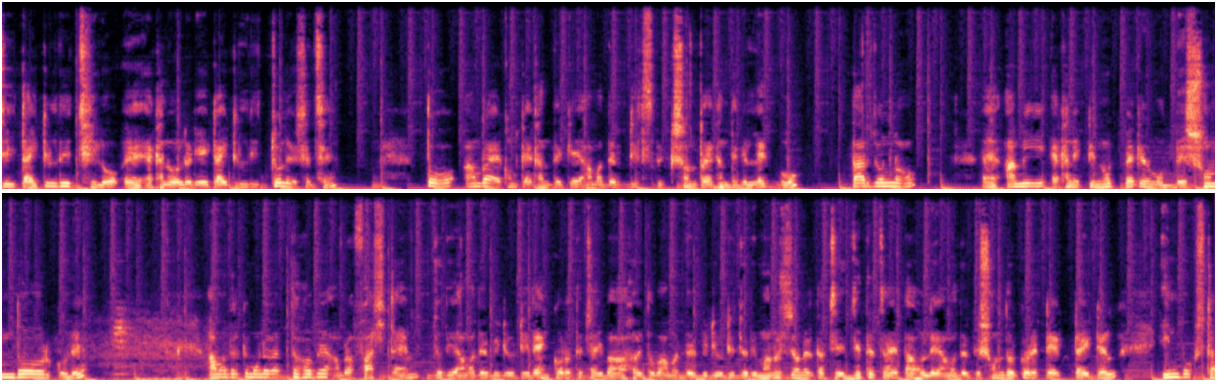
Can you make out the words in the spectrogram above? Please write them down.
যেই টাইটেল দিয়ে ছিল এখানে অলরেডি এই টাইটেল দিয়ে চলে এসেছে। তো আমরা এখন এখান থেকে আমাদের ডিসক্রিপশনটা এখান থেকে লিখব। তার জন্য আমি এখানে একটি নোটপ্যাকের মধ্যে সুন্দর করে আমাদেরকে মনে রাখতে হবে, আমরা ফার্স্ট টাইম যদি আমাদের ভিডিওটি র্যাঙ্ক করাতে চাই বা হয়তো বা আমাদের ভিডিওটি যদি মানুষজনের কাছে যেতে চায়, তাহলে আমাদেরকে সুন্দর করে ট্যাগ টাইটেল ইনবক্সটা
